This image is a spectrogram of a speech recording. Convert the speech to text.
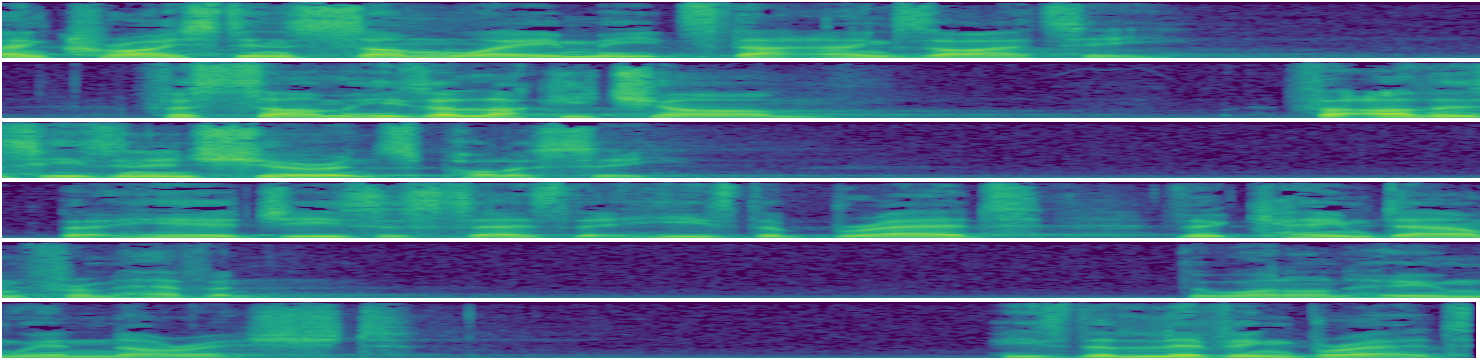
and Christ in some way meets that anxiety. For some, he's a lucky charm. For others, he's an insurance policy. But here, Jesus says that he's the bread that came down from heaven, the one on whom we're nourished. He's the living bread.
